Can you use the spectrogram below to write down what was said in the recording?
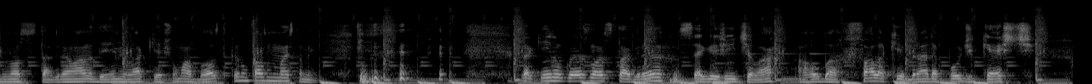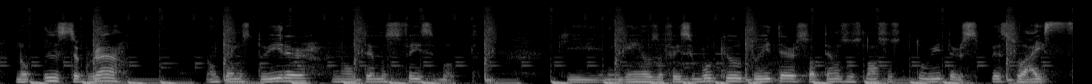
no nosso Instagram, lá na DM, lá que achou uma bosta, que eu não faço mais também. pra quem não conhece o nosso Instagram, segue a gente lá, arroba Fala Quebrada Podcast no Instagram. Não temos Twitter, não temos Facebook. Que ninguém usa o Facebook o Twitter, só temos os nossos Twitters pessoais.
